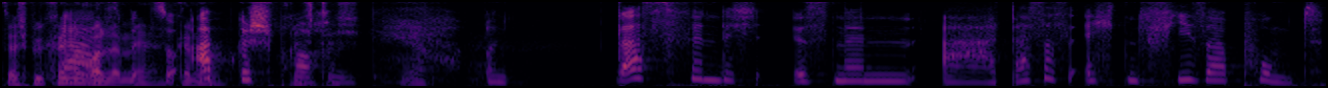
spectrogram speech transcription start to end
Das spielt keine ja, Rolle mehr. so genau. abgesprochen. Richtig, ja. Und das finde ich ist ein, ah, das ist echt ein fieser Punkt.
